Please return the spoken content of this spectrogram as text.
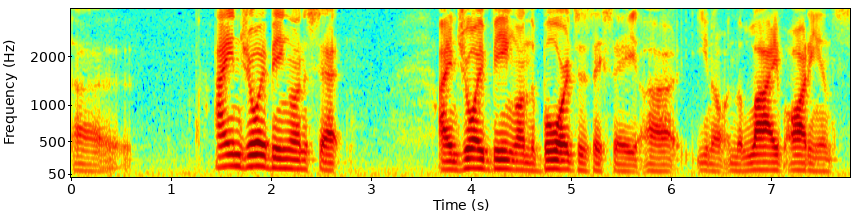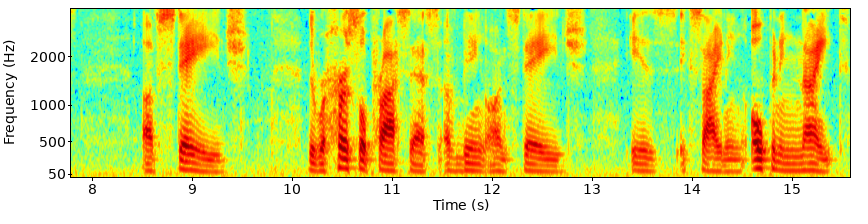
uh, I enjoy being on a set. I enjoy being on the boards, as they say, uh, you know, in the live audience of stage. The rehearsal process of being on stage is exciting. Opening night,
